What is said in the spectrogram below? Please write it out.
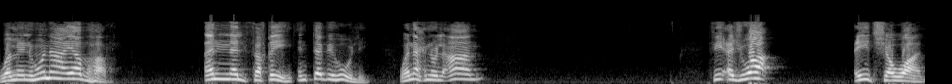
ومن هنا يظهر أن الفقيه انتبهوا لي ونحن الآن في أجواء عيد شوال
